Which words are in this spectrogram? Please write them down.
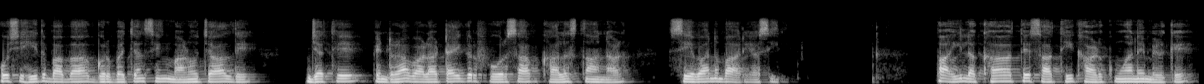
ਉਹ ਸ਼ਹੀਦ ਬਾਬਾ ਗੁਰਬਚਨ ਸਿੰਘ ਮਾਣੋਚਾਲ ਦੇ ਜਥੇ Bhindranwala tiger force of Khalistan ਨਾਲ ਸੇਵਾ ਨਿਭਾ ਰਿਹਾ ਸੀ। ਭਾਈ ਲੱਖਾ ਤੇ ਸਾਥੀ ਖਾੜਕੂਆਂ ਨੇ ਮਿਲ ਕੇ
